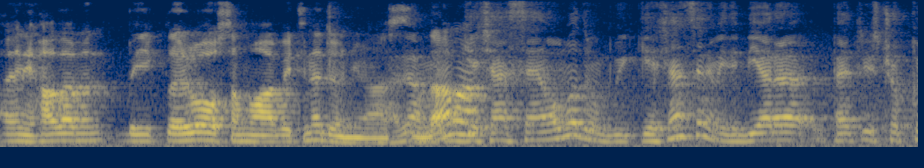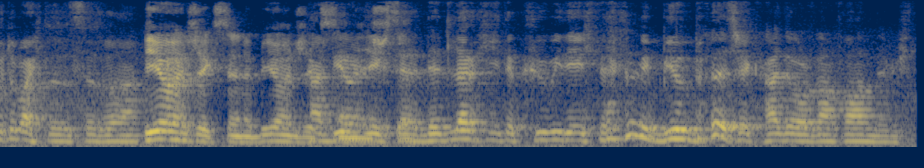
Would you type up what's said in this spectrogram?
hani halamın bıyıkları olsa muhabbetine dönüyor Abi aslında ama, ama, geçen sene olmadı mı? Bu geçen sene miydi? Bir ara Patriots çok kötü başladı sezona. bir önceki sene, bir önceki Ha, bir sene önceki işte. sene dediler ki işte QB değiştirelim mi? Bill Belichick hadi oradan falan demişti.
